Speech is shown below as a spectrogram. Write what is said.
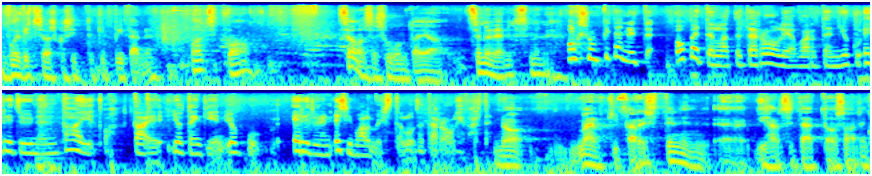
no voi vitsi, olisiko sittenkin pitänyt. Vaan sitten vaan, se on se suunta ja se menee, mitä se menee. Onko sun pitänyt opetella tätä roolia varten joku erityinen taito tai jotenkin joku erityinen esivalmistelu tätä roolia varten? No, mä en kitaristi, niin äh, ihan sitä, että osaa niin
